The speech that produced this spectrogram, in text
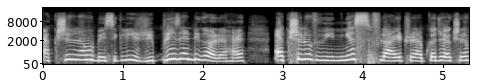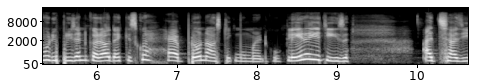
एक्शन है ना वो बेसिकली रिप्रेजेंट कर रहा है। Action of Venus fly trap का जो एक्शन है, वो रिप्रेजेंट कर रहा होता है किसको? हेप्टोनास्टिक मूवमेंट को। क्लियर है ये चीज़? अच्छा जी,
